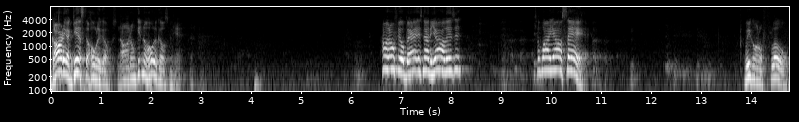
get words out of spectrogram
guarding against the Holy Ghost. No, I don't get no Holy Ghost in here. Oh, I don't feel bad. It's not a y'all, is it? So why y'all sad? We're going to flow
